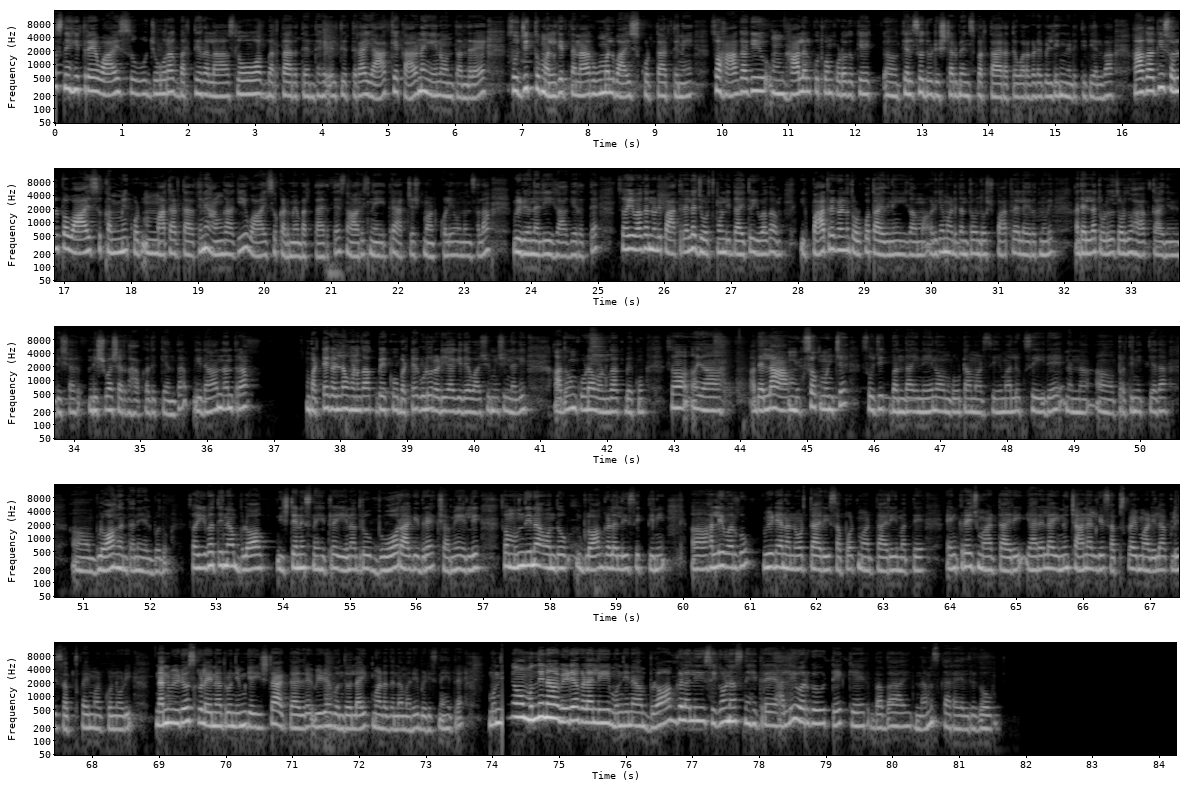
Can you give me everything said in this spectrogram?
ಸ್ನೇಹಿತರೆ, ವಾಯ್ಸು ಜೋರಾಗಿ ಬರ್ತಿರಲ್ಲ ಸ್ಲೋ ಆಗಿ ಬರ್ತಾ ಇರುತ್ತೆ ಅಂತ ಹೇಳ್ತಿರ್ತೀರ? ಯಾಕೆ ಕಾರಣ ಏನು ಅಂತಂದರೆ, ಸುಜಿತ್ ಮಲಗಿರ್ತಾನ ರೂಮಲ್ಲಿ ವಾಯ್ಸ್ ಕೊಡ್ತಾ ಇರ್ತೀನಿ. ಸೊ ಹಾಗಾಗಿ ಹಾಲಲ್ಲಿ ಕೂತ್ಕೊಂಡು ಕೊಡೋದಕ್ಕೆ ಕೆಲಸದ್ದು ಡಿಸ್ಟರ್ಬೆನ್ಸ್ ಬರ್ತಾ ಇರುತ್ತೆ. ಹೊರಗಡೆ ಬಿಲ್ಡಿಂಗ್ ನಡೀತಿದೆಯಲ್ವಾ? ಹಾಗಾಗಿ ಸ್ವಲ್ಪ ವಾಯ್ಸ್ ಕಮ್ಮಿ ಕೊಟ್ ಮಾತಾಡ್ತಾ ಇರ್ತೀನಿ. ಹಾಗಾಗಿ ವಾಯ್ಸು ಕಡಿಮೆ ಬರ್ತಾ ಇರುತ್ತೆ. ಸಾರಿ ಸ್ನೇಹಿತರೆ ಅಡ್ಜಸ್ಟ್ ಮಾಡ್ಕೊಳ್ಳಿ ಒಂದೊಂದ್ಸಲ. ವಿಡಿಯೋನಲ್ಲಿ ಹೀಗಾಗಿರುತ್ತೆ ಸೊ ಇವಾಗ ನೋಡಿ ಪಾತ್ರೆ ಎಲ್ಲ ಜೋಡಿಸ್ಕೊಂಡಿದ್ದಾಯಿತು. ಇವಾಗ ಈಗ ಪಾತ್ರೆಗಳನ್ನ ತೊಳ್ಕೊತಾ ಇದ್ದೀನಿ. ಈಗ ಅಡುಗೆ ಮಾಡಿದಂಥ ಒಂದಷ್ಟು ಪಾತ್ರೆ ಎಲ್ಲ ಇರುತ್ತೆ ನೋಡಿ. ಅದೆಲ್ಲ ತೊಳೆದು ತೊಳೆದು ಹಾಕ್ತಾ ಇದ್ದೀನಿ. ಡಿಶ್ ಡಿಶ್ ವಾಷರ್ಗೆ ಹಾಕೋದಕ್ಕೆ ಅಂತ. ಇದಾದ ನಂತರ ಬಟ್ಟೆಗಳನ್ನ ಒಣಗಾಕಬೇಕು, ಬಟ್ಟೆಗಳು ರೆಡಿಯಾಗಿದೆ ವಾಷಿಂಗ್ ಮಿಷಿನಲ್ಲಿ ಅದನ್ನು ಕೂಡ ಒಣಗಾಕಬೇಕು. ಸೊ ಅದೆಲ್ಲ ಮುಗ್ಸೋಕೆ ಮುಂಚೆ ಸುಜಿತ್ ಬಂದ, ಇನ್ನೇನು ಅವ್ನಿಗೆ ಊಟ ಮಾಡಿಸಿ, ಮಲಗಿಸಿ, ಇದೇ ನನ್ನ ಪ್ರತಿನಿತ್ಯದ ಬ್ಲಾಗ್ ಅಂತಲೇ ಹೇಳ್ಬೋದು. ಸೊ ಇವತ್ತಿನ ಬ್ಲಾಗ್ ಇಷ್ಟೇ ಸ್ನೇಹಿತರೆ, ಏನಾದರೂ ಬೋರ್ ಆಗಿದ್ದರೆ ಕ್ಷಮೆ ಇರಲಿ. ಸೊ ಮುಂದಿನ ಒಂದು ಬ್ಲಾಗ್ಗಳಲ್ಲಿ ಸಿಗ್ತೀನಿ. ಅಲ್ಲಿವರೆಗೂ ವಿಡಿಯೋನ ನೋಡ್ತಾ ಇರಿ ಸಪೋರ್ಟ್ ಮಾಡ್ತಾ ಇರಿ, ಮತ್ತು ಎಂಕರೇಜ್ ಮಾಡ್ತಾ ಇರಿ. ಯಾರೆಲ್ಲ ಇನ್ನೂ ಚಾನಲ್ಗೆ ಸಬ್ಸ್ಕ್ರೈಬ್ ಮಾಡಿಲ್ಲ ಪ್ಲೀಸ್ ಸಬ್ಸ್ಕ್ರೈಬ್ ಮಾಡ್ಕೊಂಡು ನೋಡಿ. ನನ್ನ ವೀಡಿಯೋಸ್ಗಳೇನಾದರೂ ನಿಮಗೆ ಇಷ್ಟ ಆಗ್ತಾ ಇದ್ದರೆ ವೀಡಿಯೋಗೊಂದು ಲೈಕ್ ಮಾಡೋದನ್ನು ಮರಿಬೇಡಿ ಸ್ನೇಹಿತರೆ. ಮುಂದಿನ ಮುಂದಿನ ವೀಡಿಯೋಗಳಲ್ಲಿ ಮುಂದಿನ ಬ್ಲಾಗ್ಗಳಲ್ಲಿ ಸಿಗೋಣ ಸ್ನೇಹಿತರೆ. ಅಲ್ಲಿವರೆಗೂ ಟೇಕ್ ಕೇರ್ ಬಾಯ್ ನಮಸ್ಕಾರ ಎಲ್ರಿಗೂ.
